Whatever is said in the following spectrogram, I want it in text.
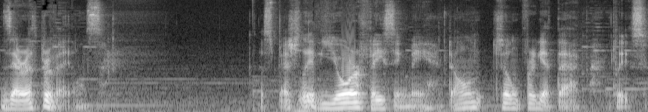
Xaereth prevails. Especially if you're facing me. Don't don't forget that, please.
